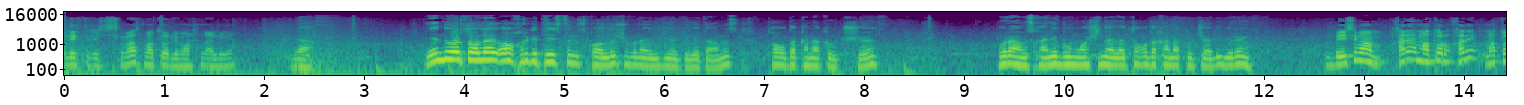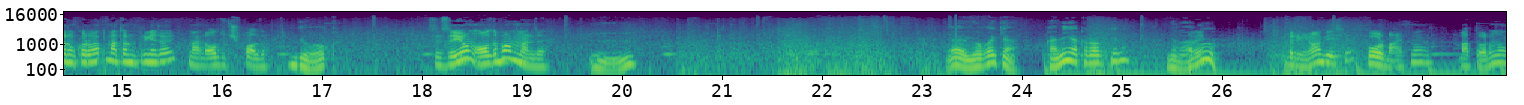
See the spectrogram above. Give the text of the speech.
elektrichеский emas motorli mashinaligi Ya. Endi o'rtoqlar oxirgi testimiz qoldi. Shu bilan videoni tugatamiz. Tog'da qanaqa uchishi. Ko'ramiz qani bu mashinalar tog'da qanaqa uchadi. Yuring. ham qarang motor qarang motorim ko'ryapti motorim turgan joy mani oldi tushib qoldi Yo'q. sizda yo'qmi oldi bormi manda yo'q ekan. Qani yaqinroq keling. Nima bu? bilmayman beshga powerbankmi motormi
